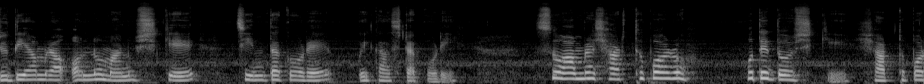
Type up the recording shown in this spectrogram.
যদি আমরা অন্য মানুষকে চিন্তা করে ওই কাজটা করি। সো আমরা স্বার্থপর হতে দোষ কি? স্বার্থপর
